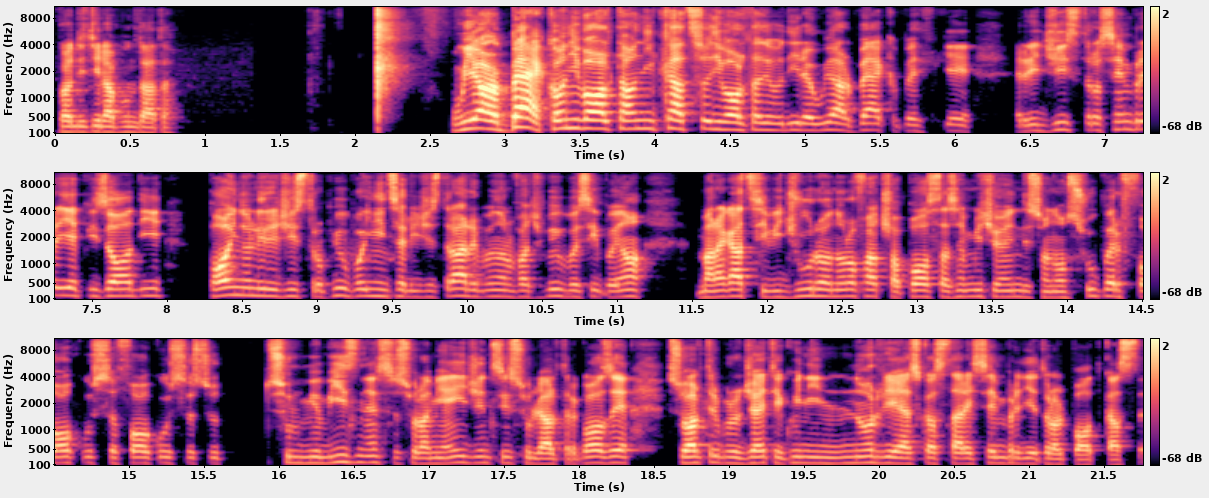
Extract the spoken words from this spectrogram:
Goditi la puntata. We are back! Ogni volta, ogni cazzo di volta devo dire we are back perché registro sempre gli episodi, poi non li registro più, poi inizio a registrare, poi non lo faccio più, poi sì, poi no. Ma ragazzi, vi giuro, non lo faccio apposta, semplicemente sono super focus, focus su, sul mio business, sulla mia agency, sulle altre cose, su altri progetti, quindi non riesco a stare sempre dietro al podcast.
